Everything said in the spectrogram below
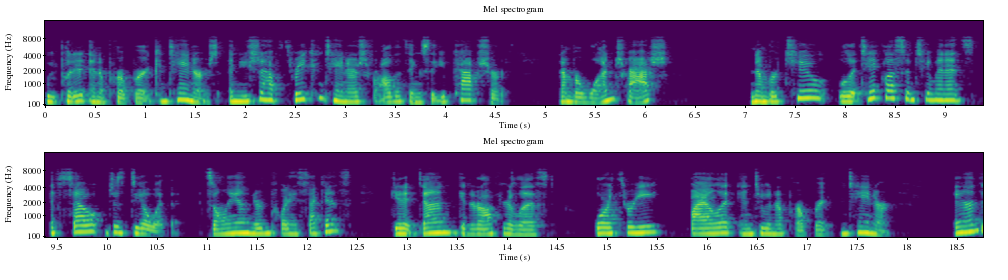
we put it in appropriate containers. And you should have three containers for all the things that you've captured. Number one, trash. Number two, will it take less than two minutes? If so, just deal with it. It's only 120 seconds. Get it done, get it off your list. Or three, file it into an appropriate container. And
